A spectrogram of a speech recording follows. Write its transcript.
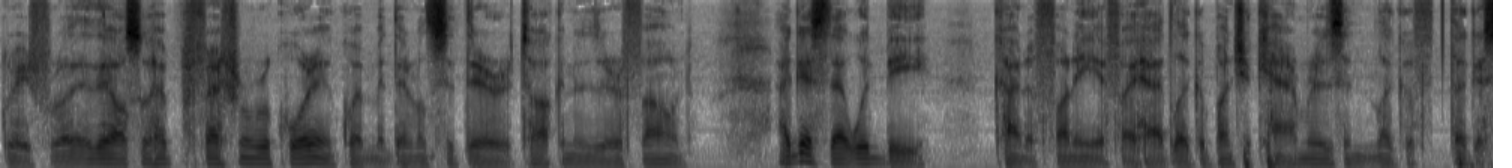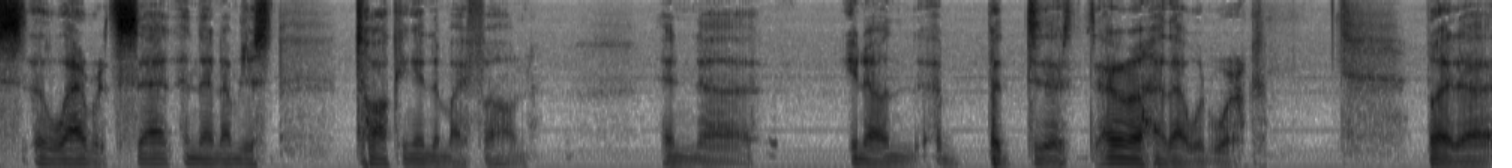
great for. They also have professional recording equipment. They don't sit there talking into their phone. I guess that would be kind of funny if I had like a bunch of cameras and like a like a elaborate set, and then I'm just talking into my phone, and uh, you know, uh, but uh, I don't know how that would work but uh,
